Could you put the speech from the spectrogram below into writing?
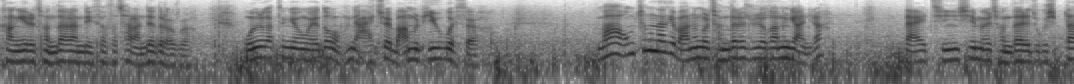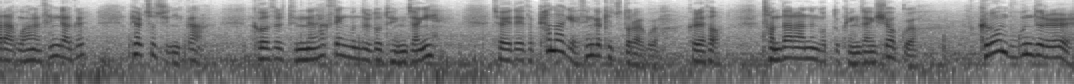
강의를 전달하는 데 있어서 잘 안 되더라고요. 오늘 같은 경우에도 그냥 애초에 마음을 비우고 했어요. 막 엄청나게 많은 걸 전달해 주려고 하는 게 아니라 나의 진심을 전달해 주고 싶다라고 하는 생각을 펼쳐주니까 그것을 듣는 학생분들도 굉장히 저에 대해서 편하게 생각해 주더라고요. 그래서 전달하는 것도 굉장히 쉬웠고요. 그런 부분들을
